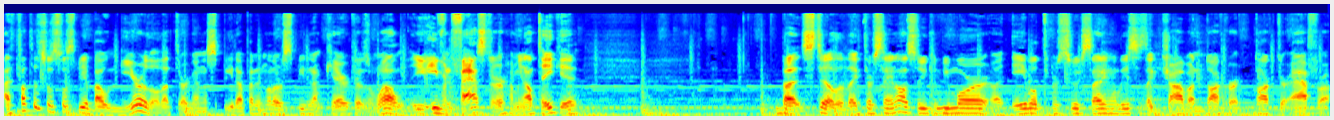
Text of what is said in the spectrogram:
I thought this was supposed to be about gear though that they're gonna speed up. I didn't know they were speeding up characters. Well, even faster. I mean, I'll take it but still, like they're saying, oh, so you can be more uh, able to pursue exciting releases like Jabba and Doctor Doctor Aphra.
